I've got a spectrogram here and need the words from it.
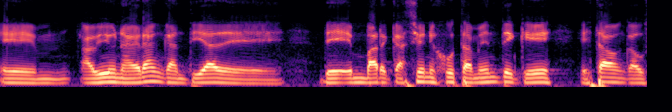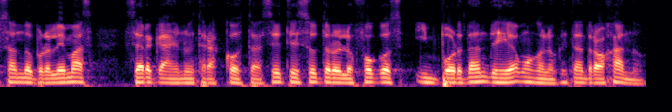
eh, había una gran cantidad de, embarcaciones justamente que estaban causando problemas cerca de nuestras costas. Este es otro de los focos importantes, digamos, con los que están trabajando.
